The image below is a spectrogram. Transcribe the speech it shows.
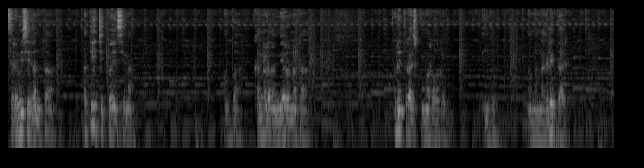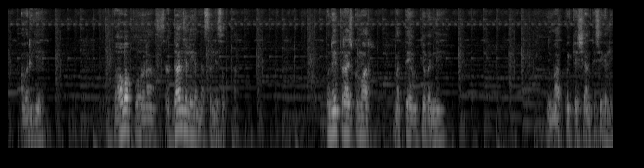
ಶ್ರಮಿಸಿದಂಥ ಅತಿ ಚಿಕ್ಕ ವಯಸ್ಸಿನ ಒಬ್ಬ ಕನ್ನಡದ ಮೇರು ನಟ ಪುನೀತ್ ರಾಜ್ಕುಮಾರ್ ಅವರು ಇಂದು ನಮ್ಮನ್ನಗಲಿದ್ದಾರೆ. ಅವರಿಗೆ ಭಾವಪೂರ್ಣ ಶ್ರದ್ಧಾಂಜಲಿಯನ್ನು ಸಲ್ಲಿಸುತ್ತಾ ಪುನೀತ್ ರಾಜ್ಕುಮಾರ್ ಮತ್ತೆ ಹುಟ್ಟಿ ಬನ್ನಿ. ನಿಮ್ಮ ಆತ್ಮಕ್ಕೆ ಶಾಂತಿ ಸಿಗಲಿ.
